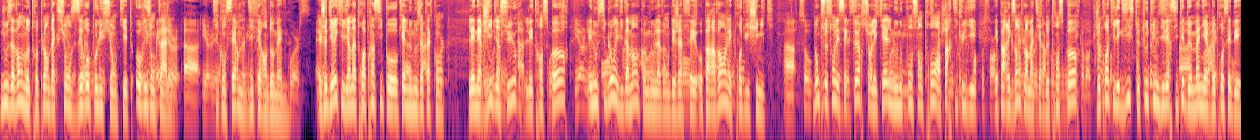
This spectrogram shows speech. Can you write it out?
nous avons notre plan d'action zéro pollution qui est horizontal, qui concerne différents domaines. Et je dirais qu'il y en a trois principaux auxquels nous nous attaquons. L'énergie, bien sûr, les transports, et nous ciblons évidemment, comme nous l'avons déjà fait auparavant, les produits chimiques. Donc ce sont les secteurs sur lesquels nous nous concentrons en particulier. Et par exemple, en matière de transport, je crois qu'il existe toute une diversité de manières de procéder.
